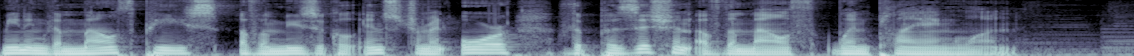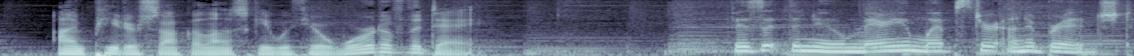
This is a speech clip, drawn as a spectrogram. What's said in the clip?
meaning the mouthpiece of a musical instrument or the position of the mouth when playing one. I'm Peter Sokolowski with your word of the day. Visit the new Merriam Webster Unabridged,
